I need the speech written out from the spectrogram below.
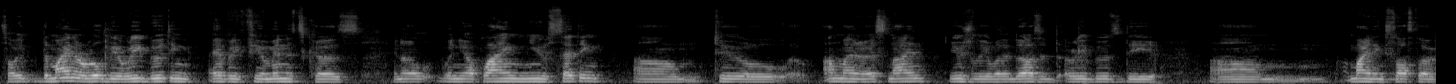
So it, the miner will be rebooting every few minutes because you know when you're applying new setting um, to Antminer S9 usually what it does it reboots the um, mining software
